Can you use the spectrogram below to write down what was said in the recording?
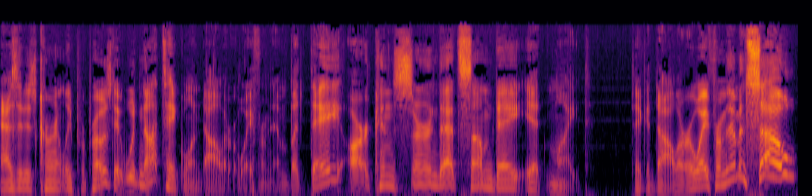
as it is currently proposed, it would not take $1 away from them. But they are concerned that someday it might take a dollar away from them. And so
